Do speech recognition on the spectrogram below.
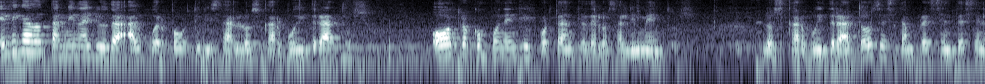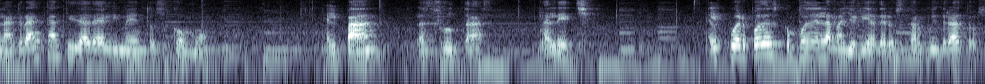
El hígado también ayuda al cuerpo a utilizar los carbohidratos, otro componente importante de los alimentos. Los carbohidratos están presentes en la gran cantidad de alimentos como el pan, las frutas, la leche. El cuerpo descompone la mayoría de los carbohidratos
